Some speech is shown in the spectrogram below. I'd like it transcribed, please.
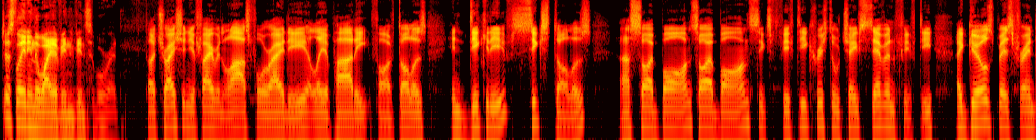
just leading the way of Invincible Red. Titration, your favourite in the last 480. Leopardi, $5. Indicative, $6. Uh, Cy Bond, Cy Bond, 650 Crystal Chief, 750 A girl's best friend,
